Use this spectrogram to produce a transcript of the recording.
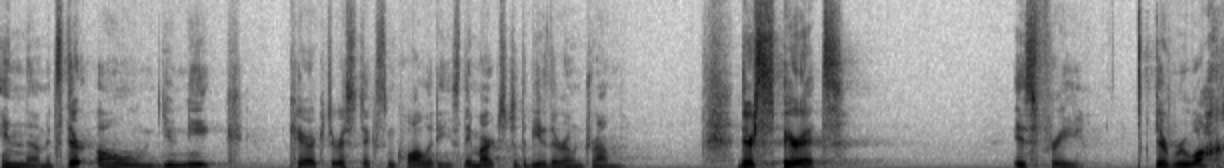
in them. It's their own unique characteristics and qualities. They march to the beat of their own drum. Their spirit is free. Their ruach.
